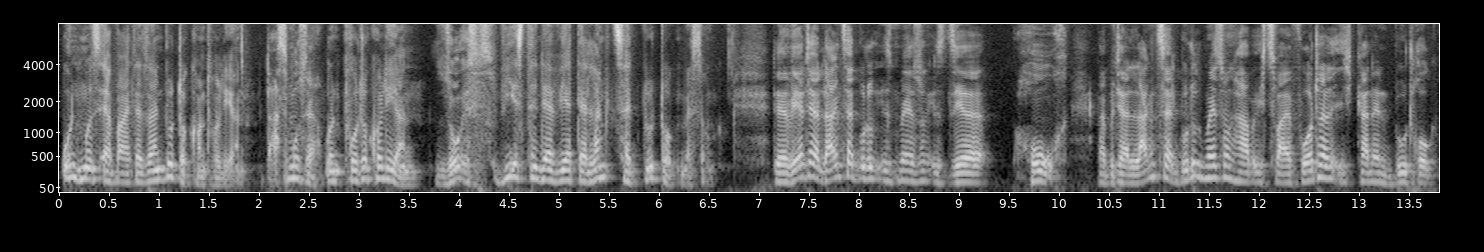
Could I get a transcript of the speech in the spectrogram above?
Und muss er weiter seinen Blutdruck kontrollieren. Das muss er. Und protokollieren. So ist es. Wie ist denn der Wert der Langzeitblutdruckmessung? Der Wert der Langzeitblutdruckmessung ist sehr hoch. Weil mit der Langzeitblutdruckmessung habe ich zwei Vorteile. Ich kann den Blutdruck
